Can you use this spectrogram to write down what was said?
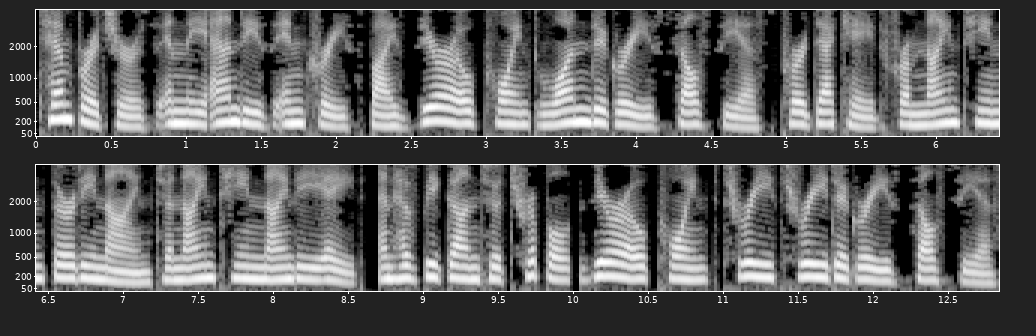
Temperatures in the Andes increase by 0.1 degrees Celsius per decade from 1939 to 1998, and have begun to triple 0.33 degrees Celsius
